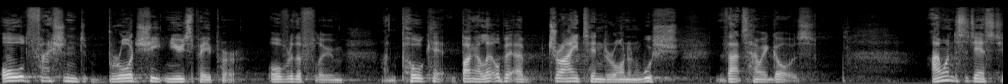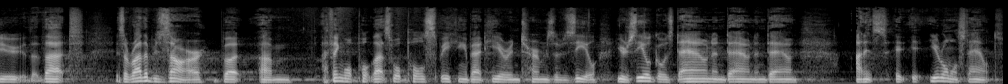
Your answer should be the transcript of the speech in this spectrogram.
old fashioned broadsheet newspaper over the flume and poke it, bung a little bit of dry tinder on, and whoosh, that's how it goes. I want to suggest to you that that is a rather bizarre, but um, I think what Paul, that's what Paul's speaking about here in terms of zeal. Your zeal goes down and down and down, and it's, it, it, you're almost out.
